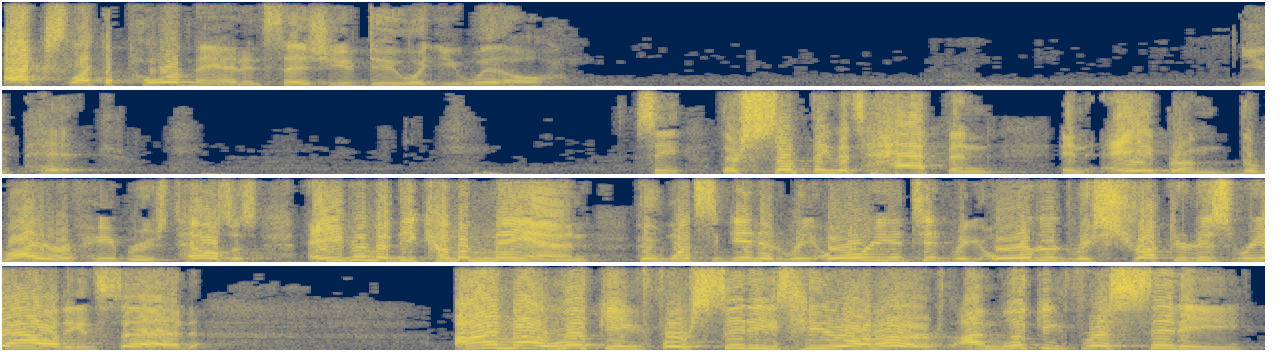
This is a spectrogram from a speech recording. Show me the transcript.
acts like a poor man and says, You do what you will. You pick. See, there's something that's happened in Abram. The writer of Hebrews tells us Abram had become a man who once again had reoriented, reordered, restructured his reality and said, I'm not looking for cities here on earth. I'm looking for a city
